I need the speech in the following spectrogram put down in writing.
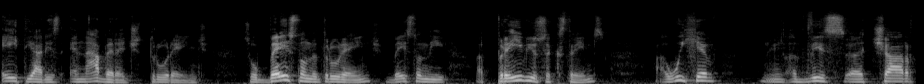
ATR, is an average true range. So based on the true range, based on the uh, previous extremes, uh, we have mm, this uh, chart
